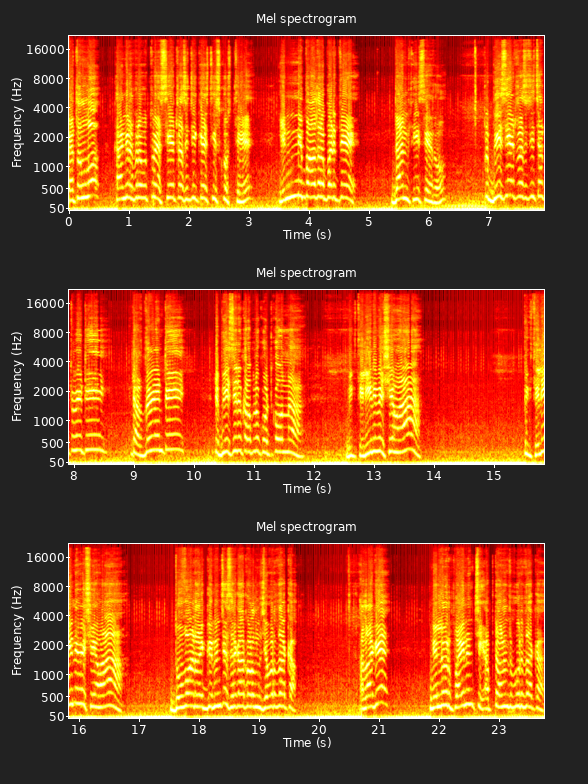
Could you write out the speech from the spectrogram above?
గతంలో కాంగ్రెస్ ప్రభుత్వం ఎస్సీ అట్రాసిటీ కేసు తీసుకొస్తే ఎన్ని బాధలు పడితే దాన్ని తీసారో. ఇప్పుడు బీసీ అట్రాసిటీ చట్టం ఏంటి? అంటే అర్థం ఏంటి? అంటే బీసీలు కాపులు కొట్టుకోవాలన్నా మీకు తెలియని విషయమా? మీకు తెలియని విషయమా? దువ్వాడ దగ్గర నుంచి శ్రీకాకుళం చివరి దాకా. అలాగే నెల్లూరు పైనుంచి అప్ టు అనంతపూర్ దాకా.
